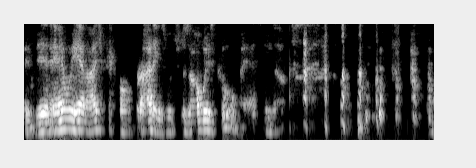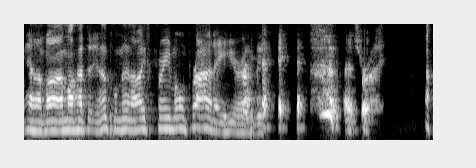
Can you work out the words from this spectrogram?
It did. And we had ice cream on Fridays, which was always cool, man. You know. yeah, I'm, I'm, gonna have to implement ice cream on Friday here. Again. That's right.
